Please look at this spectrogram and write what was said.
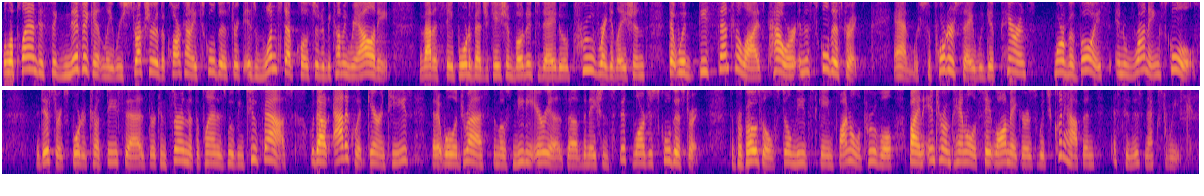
Well, a plan to significantly restructure the Clark County School District is one step closer to becoming reality. Nevada State Board of Education voted today to approve regulations that would decentralize power in the school district and which supporters say would give parents more of a voice in running schools. The district's Board of Trustees says they're concerned that the plan is moving too fast without adequate guarantees that it will address the most needy areas of the nation's fifth largest school district. The proposal still needs to gain final approval by an interim panel of state lawmakers, which could happen as soon as next week.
